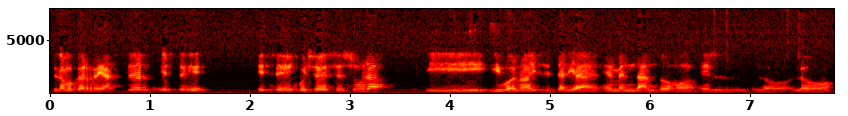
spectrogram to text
tenemos que rehacer ese, ese juicio de cesura y, bueno, ahí se estaría enmendando el, lo,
